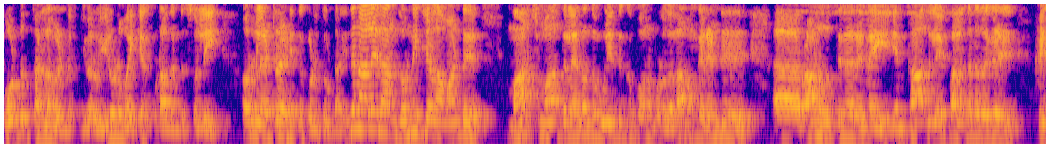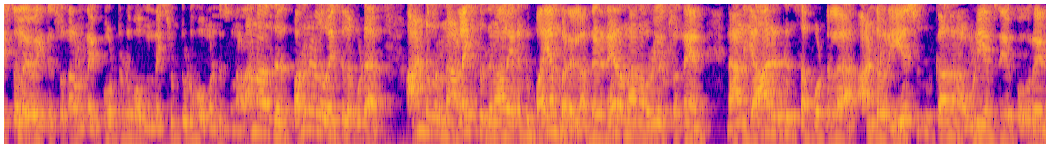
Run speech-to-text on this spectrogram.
போட்டு தள்ள வேண்டும். இவர் உயிரோடு வைக்கக்கூடாது என்று சொல்லி ஒரு லெட்டர் அடித்து கொடுத்து விட்டார். இதனாலே நான் தொண்ணூற்றி ஏழாம் ஆண்டு மார்ச் மாதத்துல இருந்து அந்த ஊழியத்துக்கு போன பொழுதெல்லாம் அங்க ரெண்டு ஆஹ், ராணுவத்தினர் என்னை என் காதிலே பல தடவைகள் பிஸ்டலை வைத்து சொன்னார் உன்னை போட்டுடுவோம் உன்னை சுட்டுடுவோம் என்று சொன்னார் ஆனால் அந்த பதினேழு வயசுல கூட ஆண்டவர் நான் அழைத்ததுனால எனக்கு பயம் வரல அந்த நேரம் நான் அவர்களுக்கு சொன்னேன் நான் யாருக்கு சப்போர்ட் இல்ல. ஆண்டவர் இயேசுக்காக நான் ஊழியம் செய்ய போகிறேன்.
